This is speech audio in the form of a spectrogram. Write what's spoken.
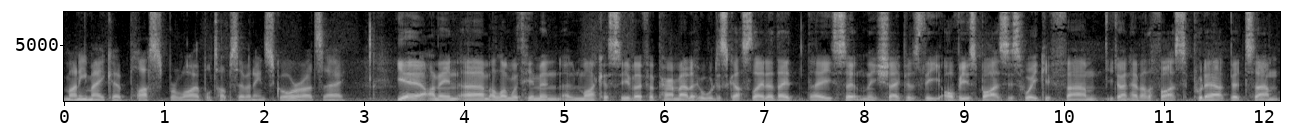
moneymaker plus reliable top seventeen scorer, I'd say. Yeah, I mean, um, along with him and, and Maika Sivo for Parramatta, who we'll discuss later, they, they certainly shape as the obvious buys this week if um, you don't have other fires to put out. But um,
